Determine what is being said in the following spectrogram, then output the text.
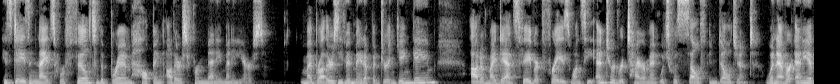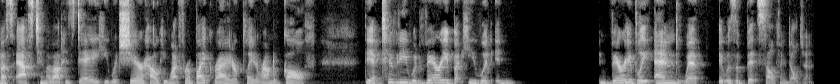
His days and nights were filled to the brim helping others for many, many years. My brothers even made up a drinking game out of my dad's favorite phrase once he entered retirement, which was self indulgent. Whenever any of us asked him about his day, he would share how he went for a bike ride or played a round of golf. The activity would vary, but he would in, invariably end with, it was a bit self indulgent.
